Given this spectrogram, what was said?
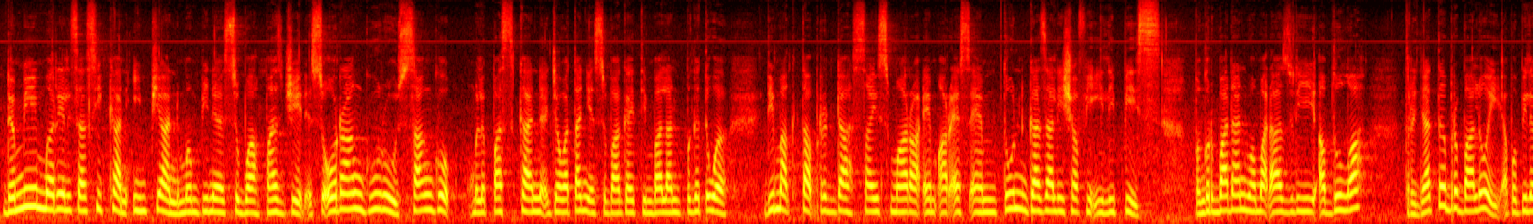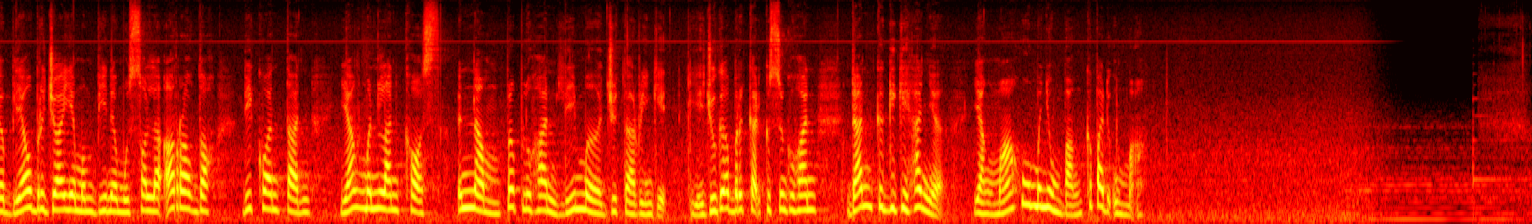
Demi merealisasikan impian membina sebuah masjid, seorang guru sanggup melepaskan jawatannya sebagai timbalan pengetua di Maktab Redah Sains Mara MRSM Tun Ghazali Syafi'i Lipis. Pengorbanan Muhammad Azli Abdullah ternyata berbaloi apabila beliau berjaya membina Musolla Ar-Rawdah di Kuantan yang menelan kos 6.5 juta ringgit. Ia juga berkat kesungguhan dan kegigihannya yang mahu menyumbang kepada ummah.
